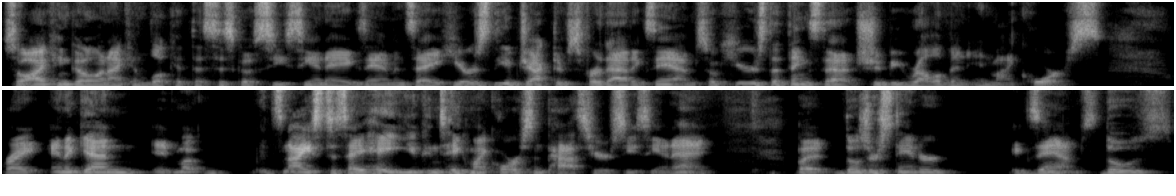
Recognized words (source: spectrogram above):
So I can go and I can look at the Cisco CCNA exam and say, here's the objectives for that exam. So here's the things that should be relevant in my course, right? And again, it it's nice to say, hey, you can take my course and pass your CCNA, but those are standard exams. Those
